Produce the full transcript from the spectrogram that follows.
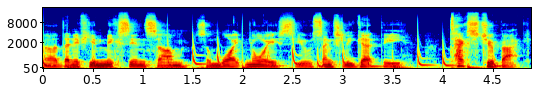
Uh, then if you mix in some, some white noise, you essentially get the texture back.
